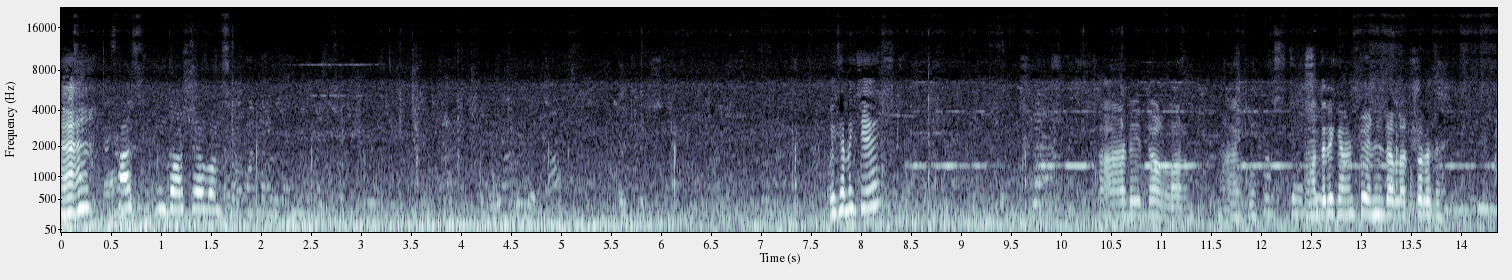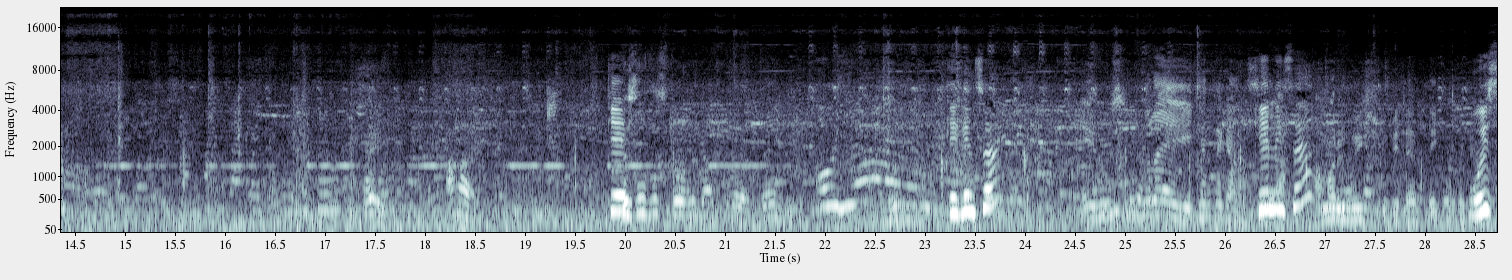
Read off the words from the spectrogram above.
হ্যাঁ? ওইখানে কে? থার্টি ডলার আমাদের এখানে টোয়েন্টি ডলার করে দেয়। কে কিনছে? এই রুশগুলো এইখান কে নিছে? আমার সুবিধা এইখান থেকে। উইস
